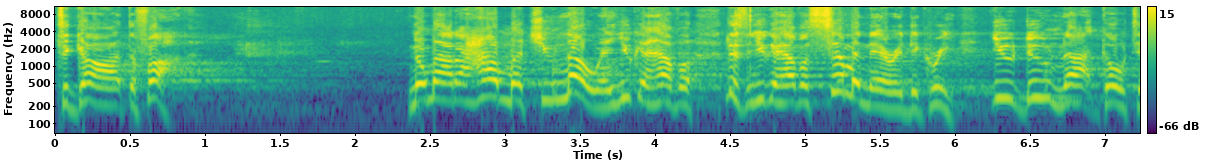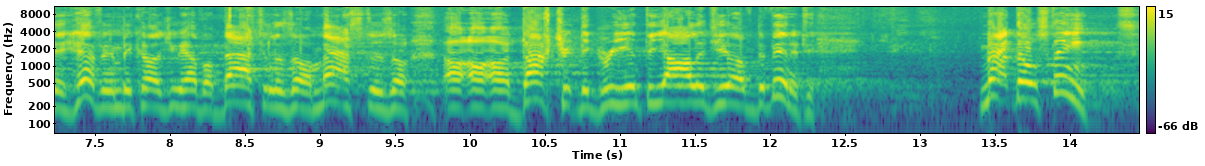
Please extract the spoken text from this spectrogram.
to God the Father. No matter how much you know, and you can have a listen, you can have a seminary degree. You do not go to heaven because you have a bachelor's or a master's or a, a, a doctorate degree in theology of divinity. Not those things.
